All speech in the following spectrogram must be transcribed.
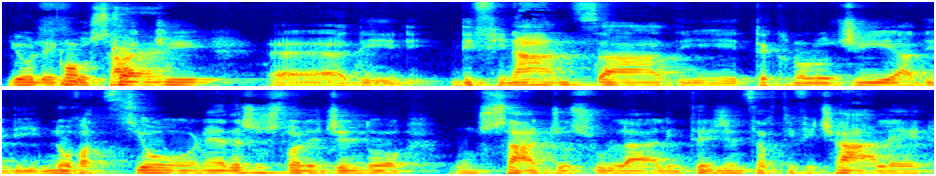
io leggo okay. saggi eh, di, di, di, finanza, di tecnologia, di, di, innovazione. Adesso sto leggendo un saggio sull'intelligenza artificiale,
